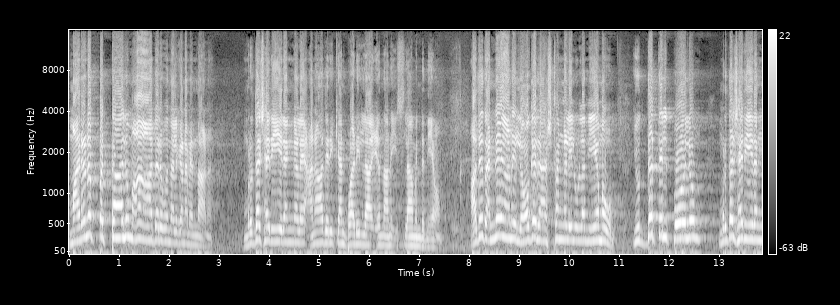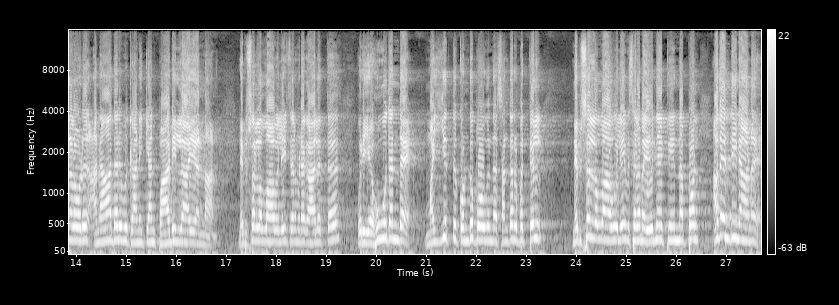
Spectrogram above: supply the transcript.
മരണപ്പെട്ടാലും ആ ആദരവ് നൽകണമെന്നാണ്. മൃതശരീരങ്ങളെ അനാദരിക്കാൻ പാടില്ല എന്നാണ് ഇസ്ലാമിന്റെ നിയമം. അത് തന്നെയാണ് ലോകരാഷ്ട്രങ്ങളിലുള്ള നിയമവും. യുദ്ധത്തിൽ പോലും മൃതശരീരങ്ങളോട് അനാദരവ് കാണിക്കാൻ പാടില്ല എന്നാണ്. നബിസല്ലാ അലൈഹി കാലത്ത് ഒരു യഹൂദന്റെ മയ്യത്ത് കൊണ്ടുപോകുന്ന സന്ദർഭത്തിൽ നബ്സല്ലാഹു അലൈഹി വസ്ലം എഴുന്നേറ്റ് നിന്നപ്പോൾ അതെന്തിനാണ്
